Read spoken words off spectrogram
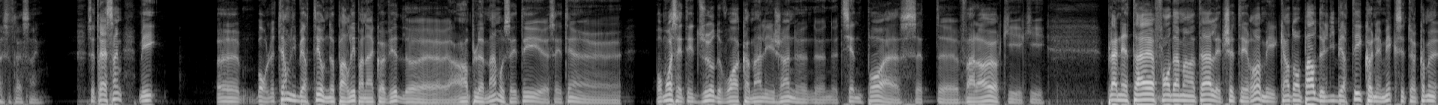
Ben, C'est très simple. C'est très simple, mais euh, bon, le terme liberté, on en a parlé pendant la COVID là, euh, amplement. Moi, ça a été, ça a été un. Pour moi, ça a été dur de voir comment les gens ne, ne- ne tiennent pas à cette euh, valeur qui est, qui est planétaire, fondamentale, etc. Mais quand on parle de liberté économique, c'est un- comme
